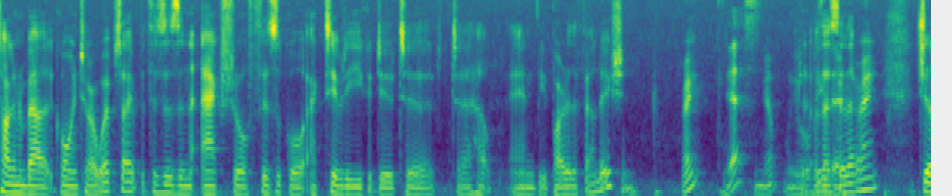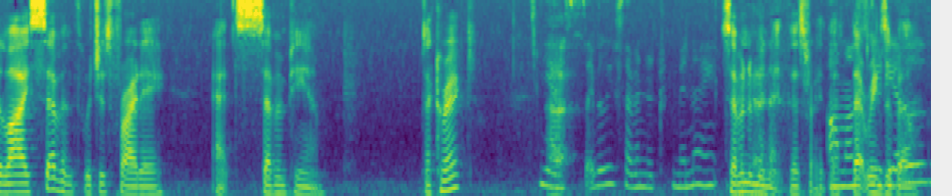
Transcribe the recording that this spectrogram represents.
talking about going to our website, but this is an actual physical activity you could do to, to help and be part of the foundation, right? Yes. Yep. We will Was be I there. say that right? July 7th, which is Friday, at 7 p.m. Is that correct? Yes, I believe seven to midnight. 7 to midnight. That's right. That, Almost that rings a bell.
